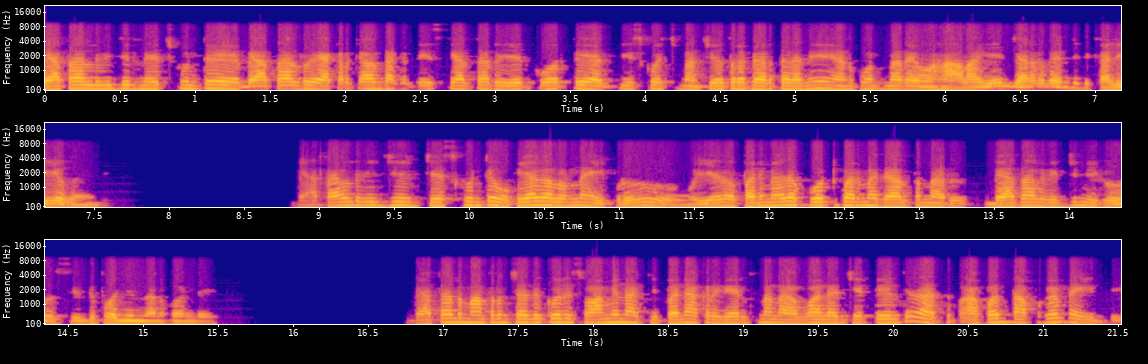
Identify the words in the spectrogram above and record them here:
బేతాళుడు విద్యను నేర్చుకుంటే బేతాళుడు ఎక్కడికి కావాలంటే అక్కడ తీసుకెళ్తాడు ఏది కోరితే అది తీసుకొచ్చి మన చేతిలో పెడతాడని అనుకుంటున్నారేమో. అలాగేం జరగదండి ఇది కలియుగం ఇది. బేతాళుడు విద్య చేసుకుంటే ఉపయోగాలు ఉన్నాయి. ఇప్పుడు ఏదో పని మీద కోర్టు పని మీద వెళ్తున్నారు. బేతాళ విద్య మీకు సిద్ధి పొందింది అనుకోండి. బేతాళ మంత్రం చదువుకొని స్వామి నాకు ఈ పని అక్కడికి వెళ్తున్నాను అవ్వాలి అని చెప్పి వెళ్తే ఆ పని తప్పకుండా అయ్యింది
